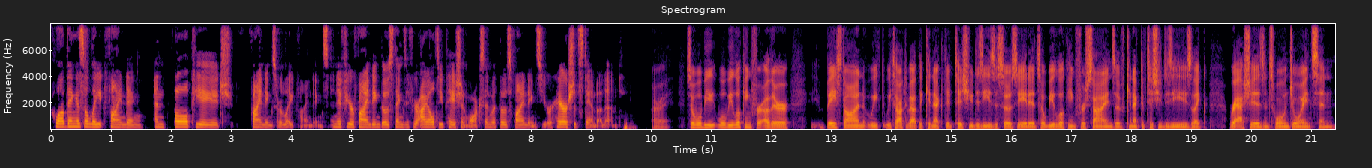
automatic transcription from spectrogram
Clubbing is a late finding, and all PAH findings are late findings. And if you're finding those things, if your ILD patient walks in with those findings, your hair should stand on end. All right. So we'll be we'll be looking for other based on we we talked about the connective tissue disease associated. So we'll be looking for signs of connective tissue disease like rashes and swollen joints and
